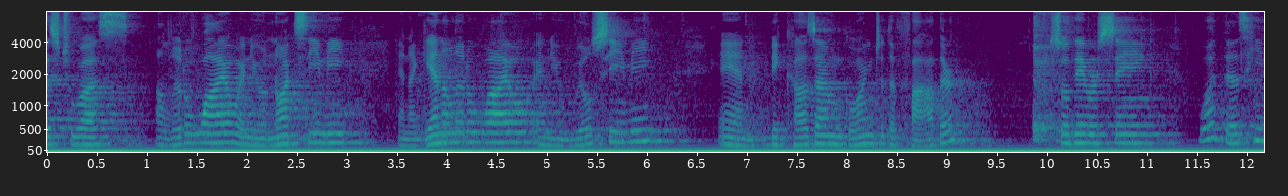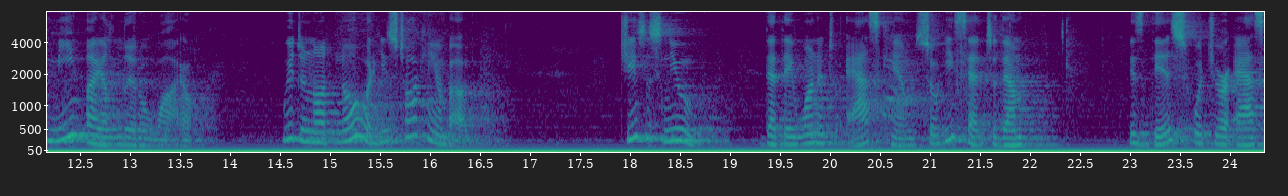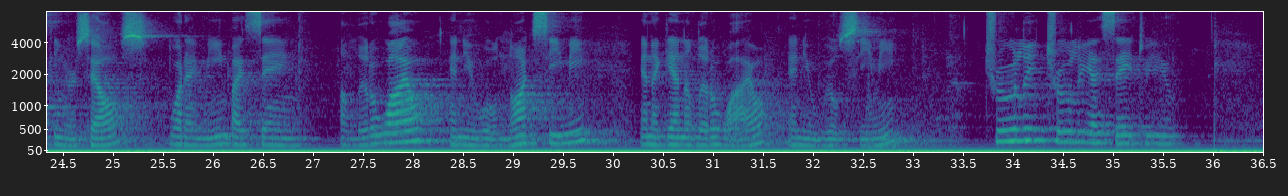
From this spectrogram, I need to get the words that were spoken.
Says to us? A little while, and you will not see me, and again a little while, and you will see me, and because I'm going to the Father? So they were saying, What does he mean by a little while? We do not know what he's talking about. Jesus knew that they wanted to ask him, so he said to them, Is this what you're asking yourselves? What I mean by saying, little while, and you will not see me, and again a little while, and you will see me? Truly, truly, I say to you,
